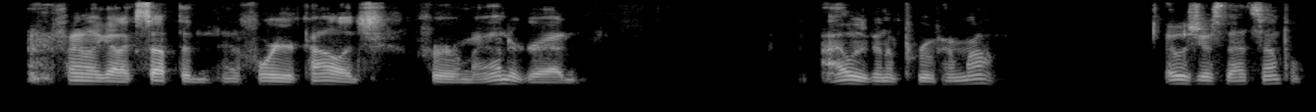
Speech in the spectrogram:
I finally got accepted at a four year college for my undergrad, I was going to prove him wrong. It was just that simple.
